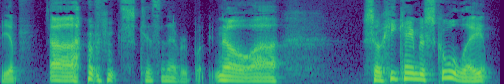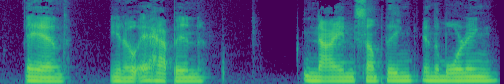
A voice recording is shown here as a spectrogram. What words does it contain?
Yep. Uh, just kissing everybody. No. Uh, so he came to school late, and you know it happened nine something in the morning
